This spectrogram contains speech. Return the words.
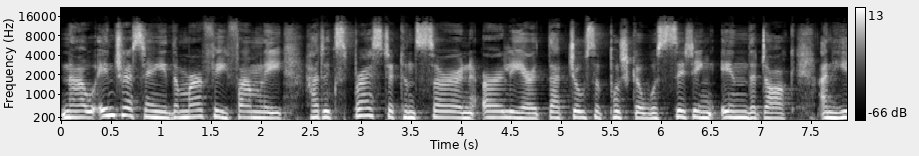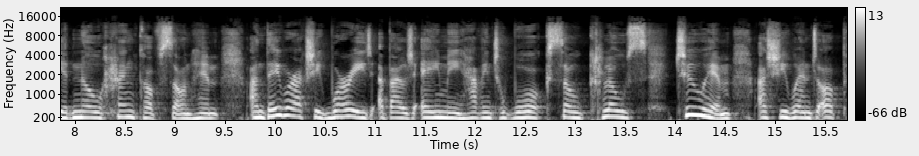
Now, interestingly, the Murphy family had expressed a concern earlier that Jozef Puska was sitting in the dock and he had no handcuffs on him. And they were actually worried about Amy having to walk so close to him as she went up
